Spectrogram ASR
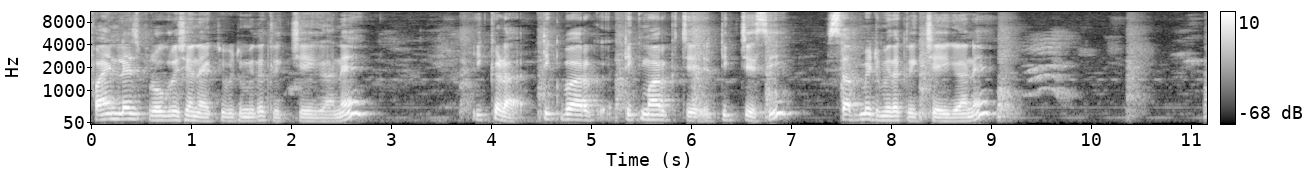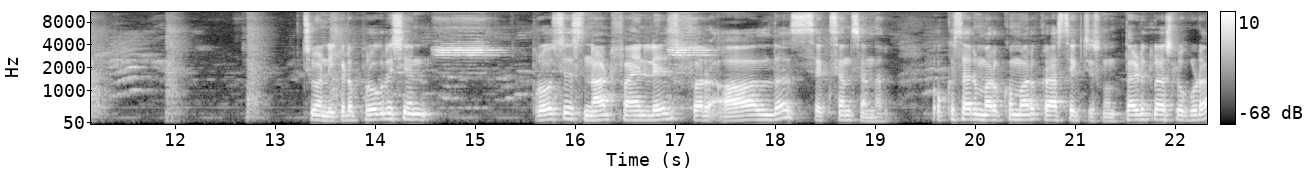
ఫైనలైజ్ అండ్ యాక్టివిటీ మీద క్లిక్ చేయగానే ఇక్కడ టిక్ మార్క్ టిక్ మార్క్ చే టిక్ చేసి సబ్మిట్ మీద క్లిక్ చేయగానే చూడండి ఇక్కడ progression process not finalize for all the sections అన్నారు. ఒక్కసారి మరొక మరో క్రాస్ చెక్ చేసుకోండి థర్డ్ క్లాస్లో కూడా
